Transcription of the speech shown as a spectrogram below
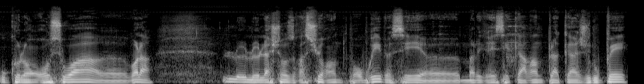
ou que l'on reçoit, voilà la chose rassurante pour Brive, c'est euh, malgré ces 40 plaquages loupés,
